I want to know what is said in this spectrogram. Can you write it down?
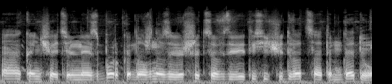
а окончательная сборка должна завершиться в 2020 году.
